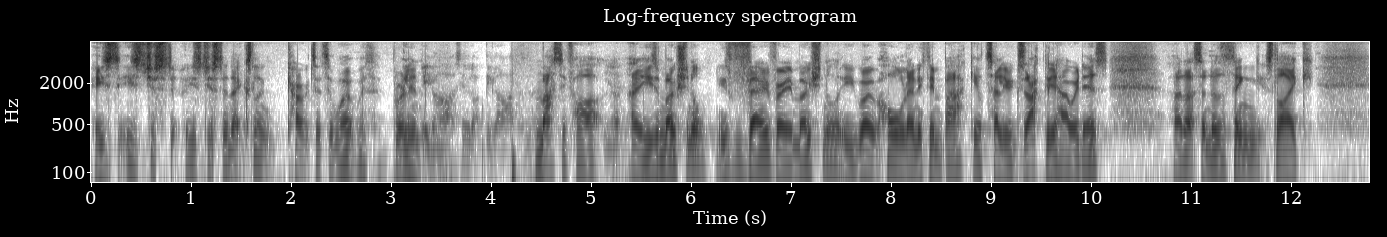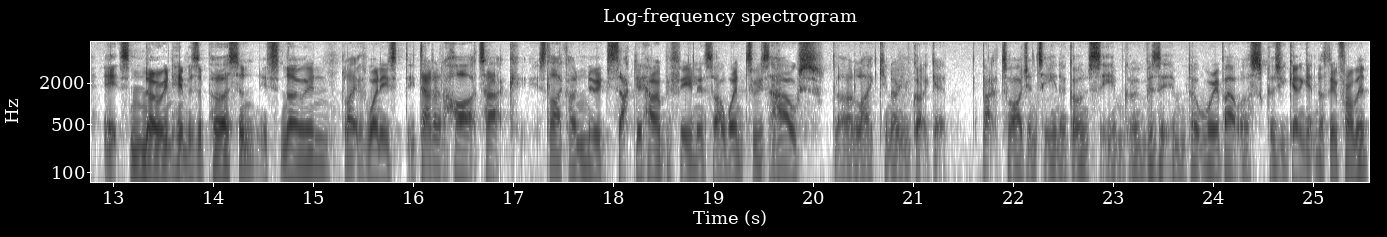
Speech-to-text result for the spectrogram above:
he's he's just he's just an excellent character to work with. Brilliant Big heart. He's got big heart, he? massive heart. Yeah. Uh, he's emotional. He's very, very emotional. He won't hold anything back. He'll tell you exactly how it is, and that's another thing. It's like it's knowing him as a person. It's knowing like when his, his dad had a heart attack. It's like I knew exactly how he'd be feeling. So I went to his house. Uh, like you know, you've got to get back to Argentina. Go and see him. Go and visit him. Don't worry about us because you're going to get nothing from him.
